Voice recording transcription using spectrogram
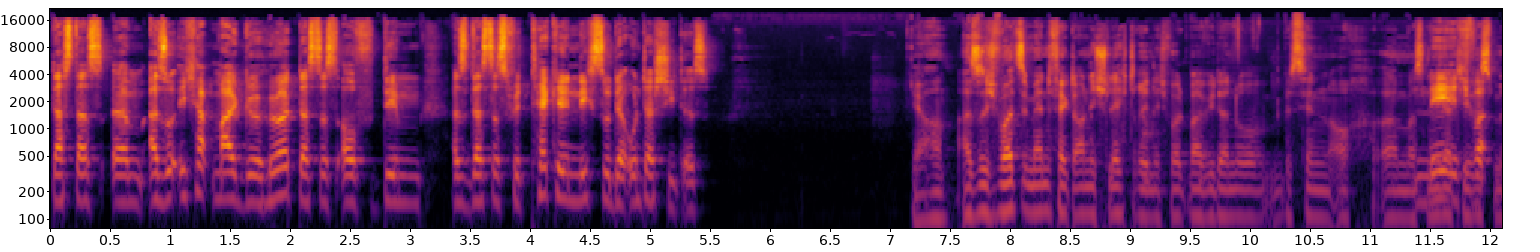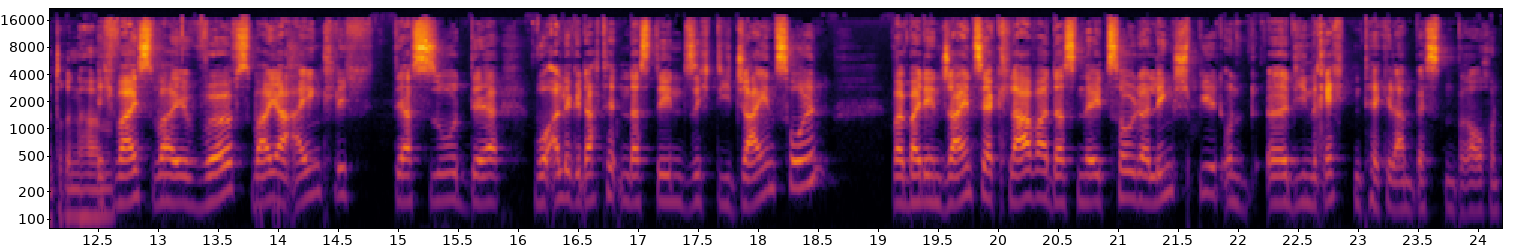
dass das, ähm, also ich habe mal gehört, dass das auf dem, also dass das für Tackle nicht so der Unterschied ist. Ja, also ich wollte es im Endeffekt auch nicht schlecht reden. Ich wollte mal wieder nur ein bisschen auch ähm, was Nee, Negatives mit drin haben. Ich weiß, weil Worths war ja eigentlich das so der, wo alle gedacht hätten, dass den sich die Giants holen, weil bei den Giants ja klar war, dass Nate Solder links spielt und äh, die einen rechten Tackle am besten brauchen.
